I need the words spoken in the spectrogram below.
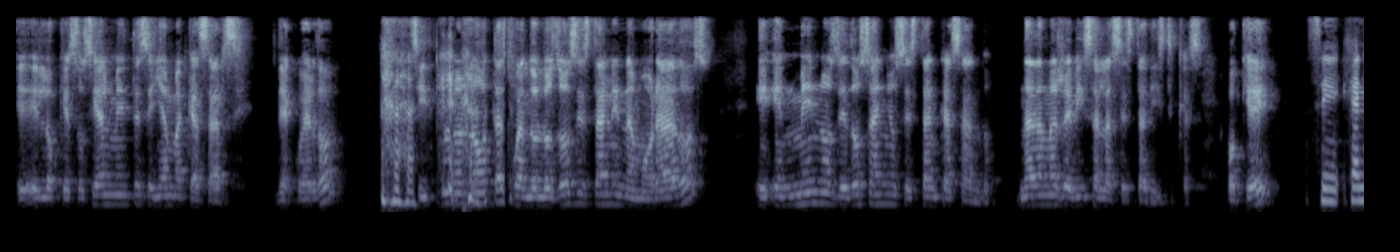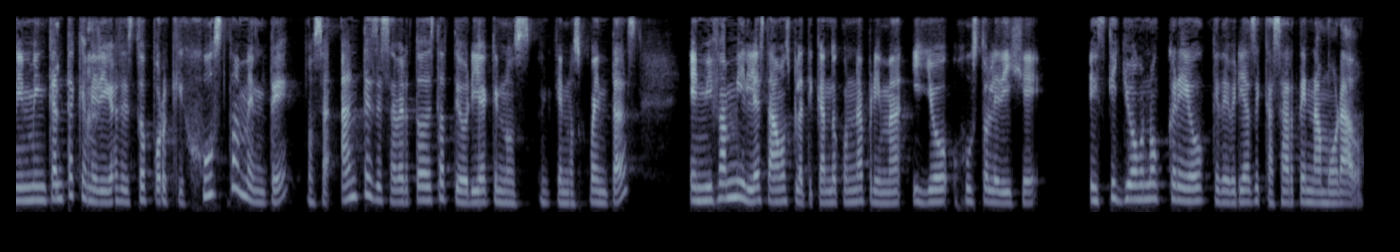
eh, lo que socialmente se llama casarse, ¿de acuerdo? Si tú lo notas, cuando los dos están enamorados, e, en menos de dos años se están casando. Nada más revisa las estadísticas, ¿ok? Sí, Janine, me encanta que me digas esto porque justamente, o sea, antes de saber toda esta teoría que nos, que nos cuentas, en mi familia estábamos platicando con una prima y yo justo le dije, es que yo no creo que deberías de casarte enamorado,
